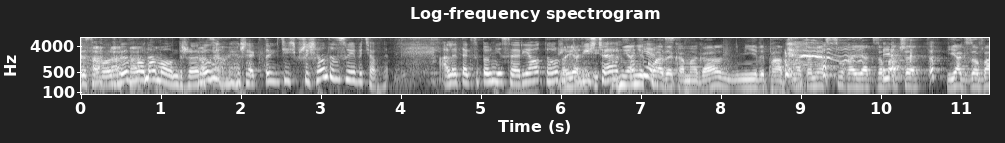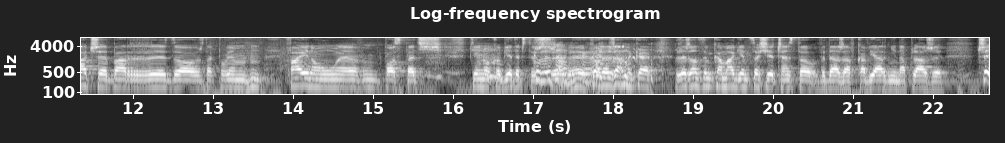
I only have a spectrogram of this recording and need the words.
ze sobą, żeby było na mądrze, rozumiesz? Jak to gdzieś przysiądę, to sobie wyciągnę. Ale tak zupełnie serio, to rzeczywiście no ja, ja tak nie jest. kładę kamaga, mi nie wypada. Natomiast słuchaj, jak zobaczę, jak zobaczę bardzo, że tak powiem, fajną e, postać, piękną kobietę, czy też koleżankę. koleżankę leżącym kamagiem, co się często wydarza w kawiarni, na plaży, czy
